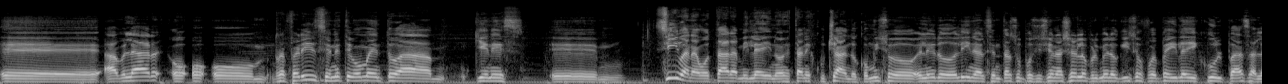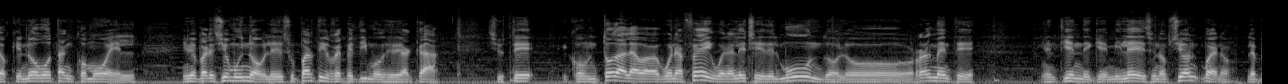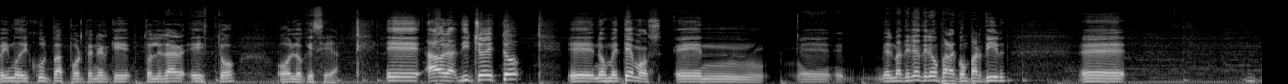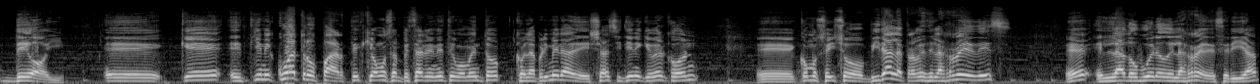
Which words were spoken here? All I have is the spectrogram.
eh, hablar o, referirse en este momento a quienes sí iban a votar a mi ley, nos están escuchando. Como hizo el negro Dolina al sentar su posición ayer, lo primero que hizo fue pedirle disculpas a los que no votan como él. Y me pareció muy noble de su parte y repetimos desde acá si usted con toda la buena fe y buena leche del mundo lo realmente entiende que mi ley es una opción, bueno, le pedimos disculpas por tener que tolerar esto o lo que sea. Eh, ahora, dicho esto, eh, nos metemos en eh, el material que tenemos para compartir de hoy. que tiene cuatro partes que vamos a empezar en este momento con la primera de ellas y tiene que ver con eh, cómo se hizo viral a través de las redes, eh, el lado bueno de las redes sería,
